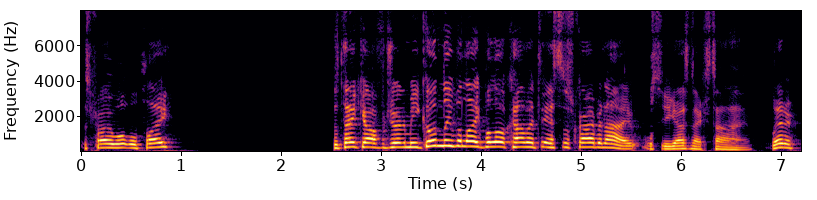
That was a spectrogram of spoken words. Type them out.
is probably what we'll play. So thank you all for joining me. Go and leave a like below, comment, and subscribe, and I will see you guys next time. Later.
